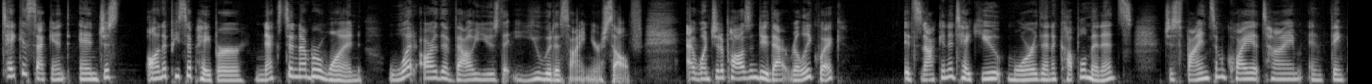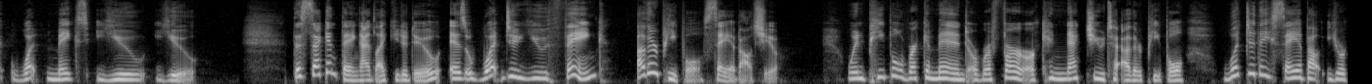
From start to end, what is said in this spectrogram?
take a second and just on a piece of paper next to number one, what are the values that you would assign yourself? I want you to pause and do that really quick. It's not going to take you more than a couple minutes. Just find some quiet time and think what makes you you. The second thing I'd like you to do is what do you think other people say about you? When people recommend or refer or connect you to other people, what do they say about your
